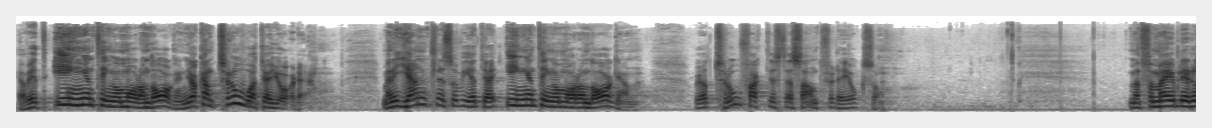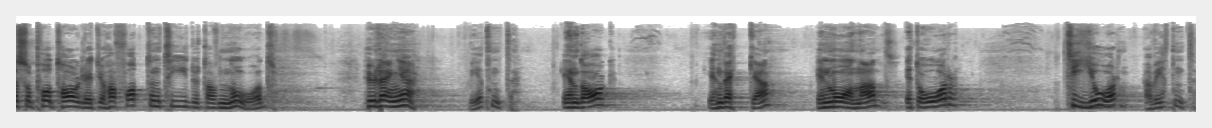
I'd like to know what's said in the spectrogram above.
Jag vet ingenting om morgondagen. Jag kan tro att jag gör det. Men egentligen så vet jag ingenting om morgondagen. Och jag tror faktiskt det är sant för dig också. Men för mig blir det så påtagligt. Jag har fått en tid av nåd. Hur länge? Vet inte. En dag? En vecka? En månad? Ett år? Tio år? Jag vet inte.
